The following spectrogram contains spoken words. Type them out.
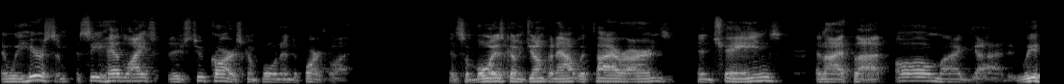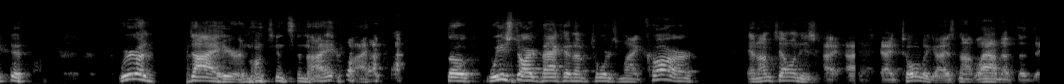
and we hear some see headlights. There's two cars come pulling into the parking lot, and some boys come jumping out with tire irons and chains. And I thought, oh my God, we we're gonna die here in Moncton tonight, right? so we start backing up towards my car, and I'm telling these, I, I, I told the guys not loud enough that the,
